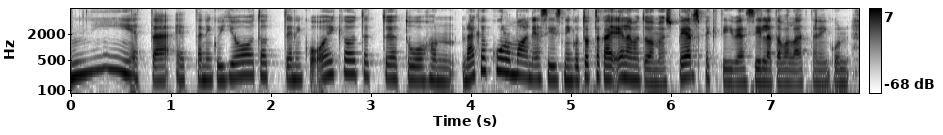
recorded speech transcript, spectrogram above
niin, että, että niin kuin joo, te olette niin kuin oikeutettuja tuohon näkökulmaan ja siis niin kuin totta kai elämä tuo myös perspektiiviä sillä tavalla, että niin kuin –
